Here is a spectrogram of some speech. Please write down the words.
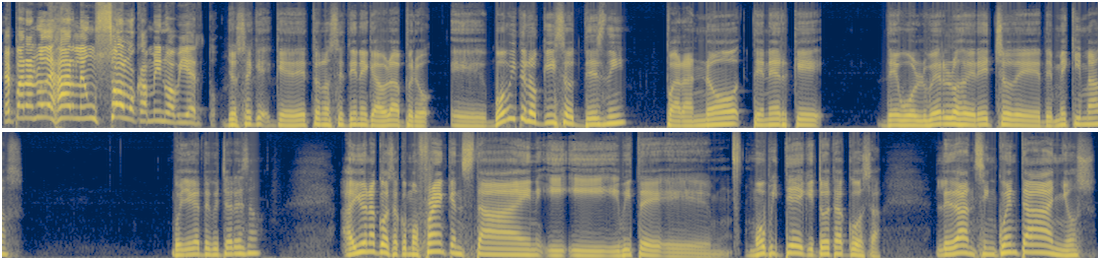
Es para no dejarle un solo camino abierto. Yo sé que, que de esto no se tiene que hablar, pero eh, ¿vos viste lo que hizo Disney para no tener que devolver los derechos de, de Mickey Mouse? ¿Vos llegaste a escuchar eso? Hay una cosa como Frankenstein y, viste, eh, Moby Dick y toda esta cosa. Le dan 50 años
